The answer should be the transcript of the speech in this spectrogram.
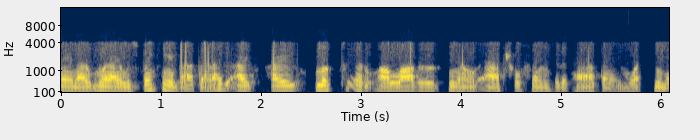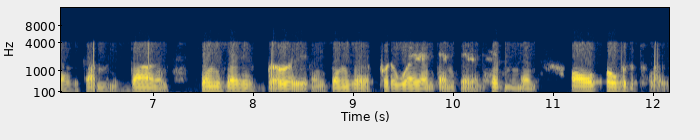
and I, when I was thinking about that, I, I, I looked at a lot of you know actual things that have happened and what you know the government has done and things they have buried and things they have put away and things they have hidden and all over the place.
